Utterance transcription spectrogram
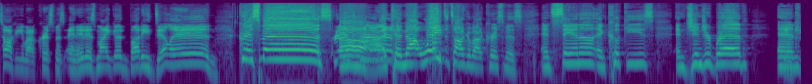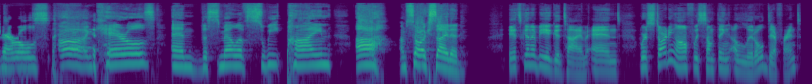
talking about Christmas, and it is my good buddy Dylan. Christmas! Ah, I cannot wait to talk about Christmas and Santa and cookies and gingerbread And, and carols. oh, and carols and the smell of sweet pine. Ah, I'm so excited. It's going to be a good time. And we're starting off with something a little different.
